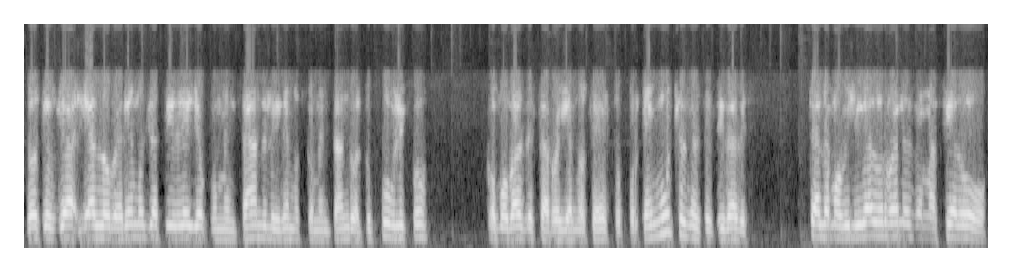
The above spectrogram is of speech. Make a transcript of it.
Entonces ya, ya lo veremos, ya te iré yo comentando le iremos comentando a tu público cómo va desarrollándose esto, porque hay muchas necesidades. O sea, la movilidad urbana es demasiado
